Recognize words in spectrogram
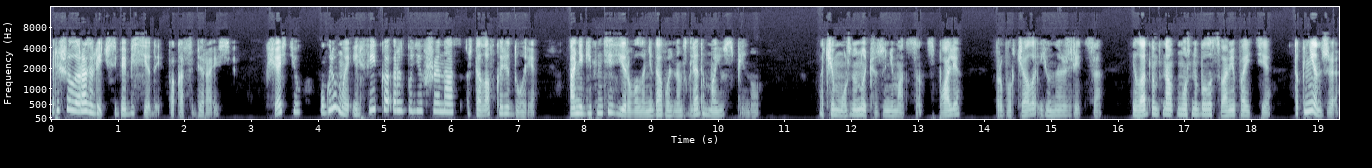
Решила развлечь себя беседой, пока собираюсь. К счастью, угрюмая эльфийка, разбудившая нас, ждала в коридоре, а не гипнотизировала недовольным взглядом мою спину. «А чем можно ночью заниматься? Спали?» – пробурчала юная жрица. «И ладно, нам можно было с вами пойти. Так нет же,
